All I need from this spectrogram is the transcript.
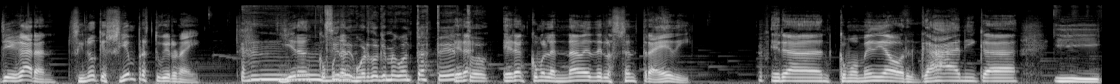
llegaran, sino que siempre estuvieron ahí. y eran Mm, como sí, recuerdo que me contaste Era- esto. eran como las naves de los Centra Eddy. Eran como media orgánica y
